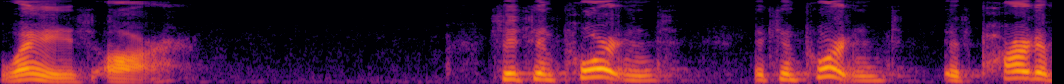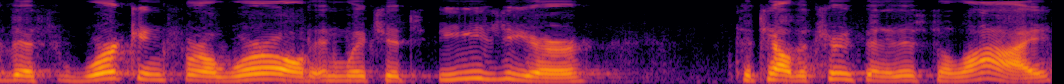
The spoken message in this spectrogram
ways are. So it's important, it's important as part of this working for a world in which it's easier to tell the truth than it is to lie,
